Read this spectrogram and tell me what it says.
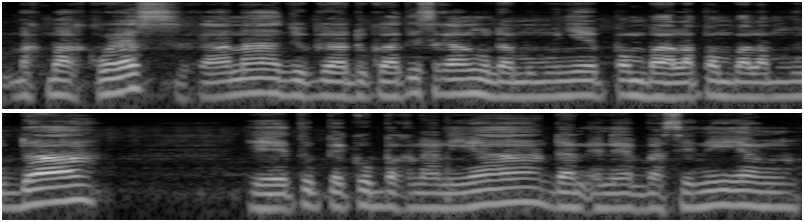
Mark Marquez karena juga Ducati sekarang udah mempunyai pembalap-pembalap muda yaitu Peko Bagnania dan Enebas ini yang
